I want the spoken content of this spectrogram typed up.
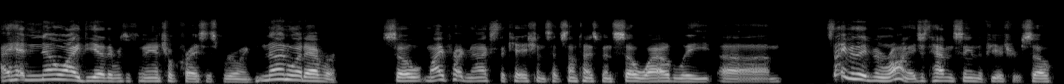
I had no idea there was a financial crisis brewing, none whatever. So my prognostications have sometimes been so wildly. Um, it's not even they've been wrong. I just haven't seen the future. So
